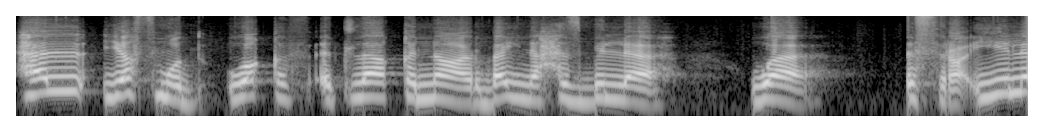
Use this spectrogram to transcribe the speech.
هل يصمد وقف إطلاق النار بين حزب الله وإسرائيل؟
